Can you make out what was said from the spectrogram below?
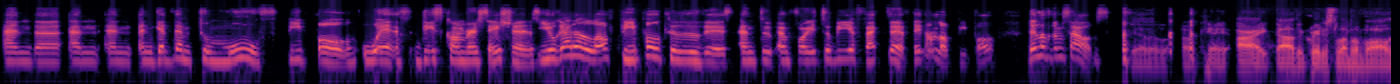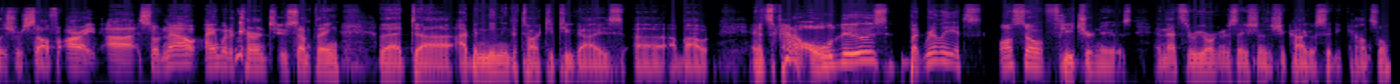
and uh, and and and get them to move people with these conversations. You got to love people to do this and to and for it to be effective. They don't love people they love themselves. yeah. Okay. All right. Uh, the greatest love of all is yourself. All right. Uh, so now I'm going to turn to something that uh, I've been meaning to talk to you guys uh, about, and it's kind of old news, but really it's also future news, and that's the reorganization of the Chicago City Council.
